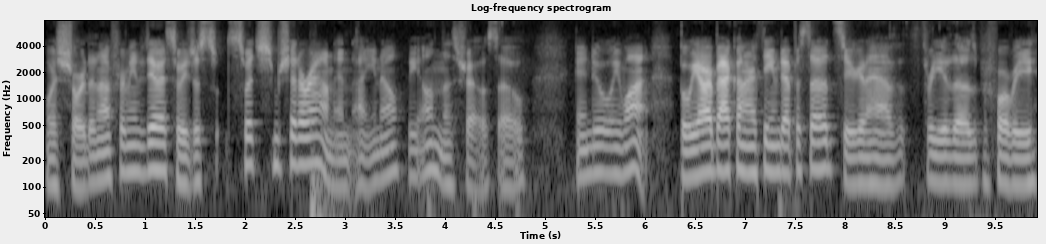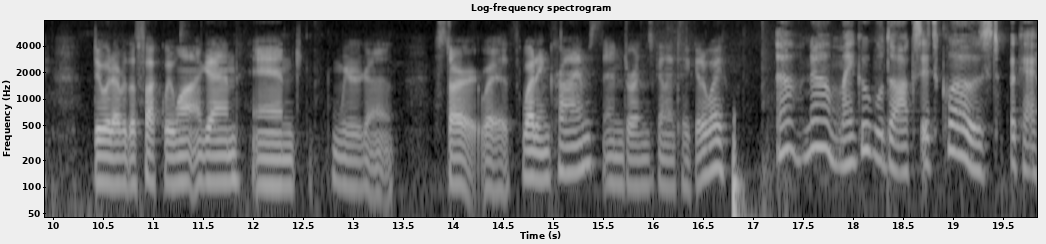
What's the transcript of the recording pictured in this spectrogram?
was short enough for me to do it. So we just switched some shit around, and uh, you know we own this show, so gonna do what we want. But we are back on our themed episodes, so you're gonna have three of those before we do whatever the fuck we want again, and we're gonna start with wedding crimes, and Jordyn's gonna take it away. Oh no, my Google Docs, it's closed. Okay.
